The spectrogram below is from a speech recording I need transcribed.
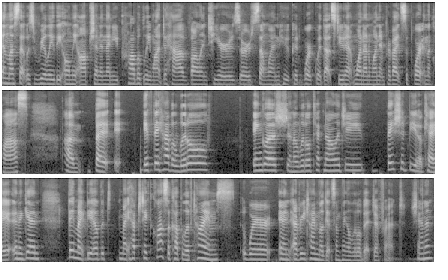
unless that was really the only option. And then you'd probably want to have volunteers or someone who could work with that student one-on-one and provide support in the class. Um, but it, if they have a little English and a little technology, they should be okay. And again, they might be able to, might have to take the class a couple of times where, and every time they'll get something a little bit different. Shannon?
